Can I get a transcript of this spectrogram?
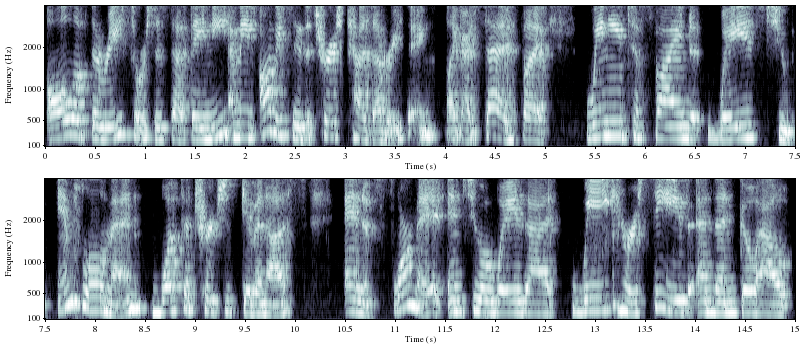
all of the resources that they need. I mean, obviously the church has everything, like I said, but we need to find ways to implement what the church has given us and form it into a way that we can receive and then go out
